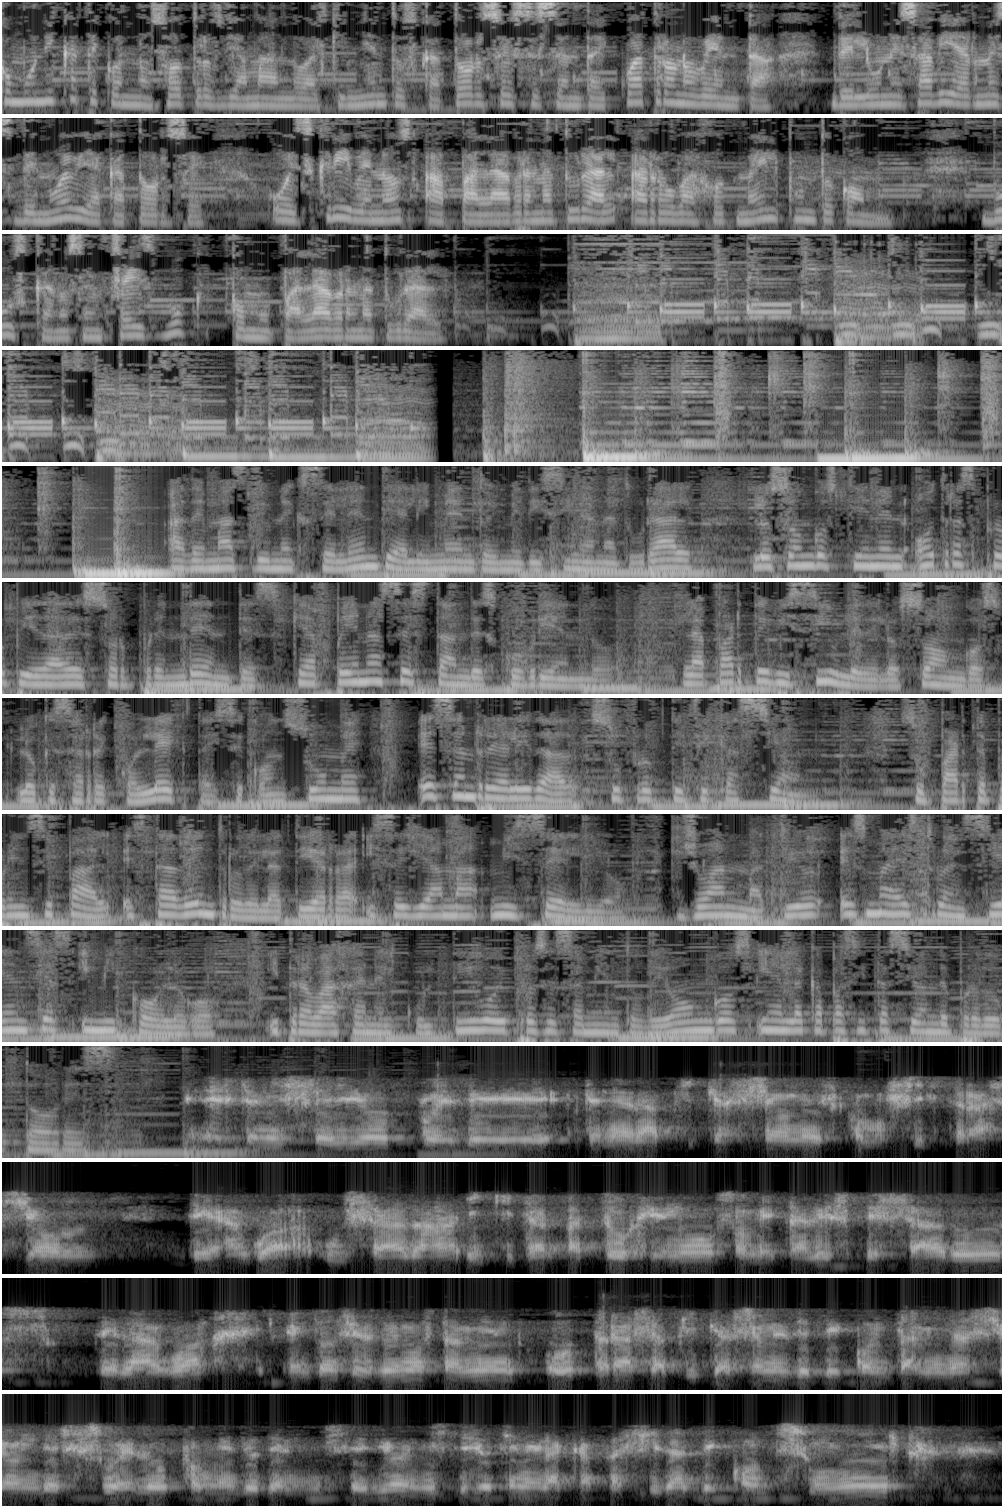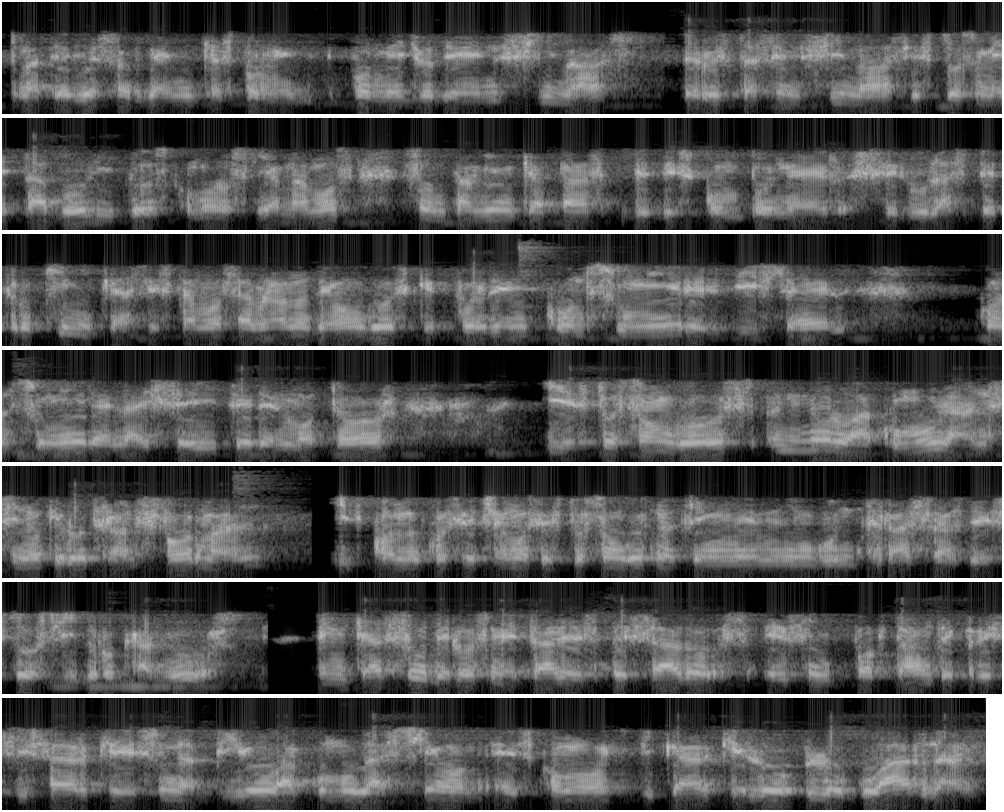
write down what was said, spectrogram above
Comunícate con nosotros llamando al 514-6490 de lunes a viernes de 9 a 14 o escríbenos a palabranatural.hotmail.com. Búscanos en Facebook como Palabra Natural. Además de un excelente alimento y medicina natural, los hongos tienen otras propiedades sorprendentes que apenas se están descubriendo. La parte visible de los hongos, lo que se recolecta y se consume, es en realidad su fructificación. Su parte principal está dentro de la tierra y se llama micelio. Joan Mathieu es maestro en ciencias y micólogo y trabaja en el cultivo y procesamiento de hongos y en la capacitación de productores. Este micelio puede tener aplicaciones como filtración de agua usada y quitar patógenos o metales pesados del agua. Entonces vemos también otras aplicaciones de decontaminación del suelo por medio del micelio. El micelio tiene la capacidad de consumir materias orgánicas por, medio de enzimas, pero estas enzimas, estos metabolitos, como los llamamos, son también capaces de descomponer células petroquímicas. Estamos hablando de hongos que pueden consumir el diésel, consumir el aceite del motor y estos hongos no lo acumulan, sino que lo transforman. Y cuando cosechamos estos hongos no tienen ningún traza de estos hidrocarburos. En caso de los metales pesados es importante precisar que es una bioacumulación, es como explicar que lo, lo guardan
